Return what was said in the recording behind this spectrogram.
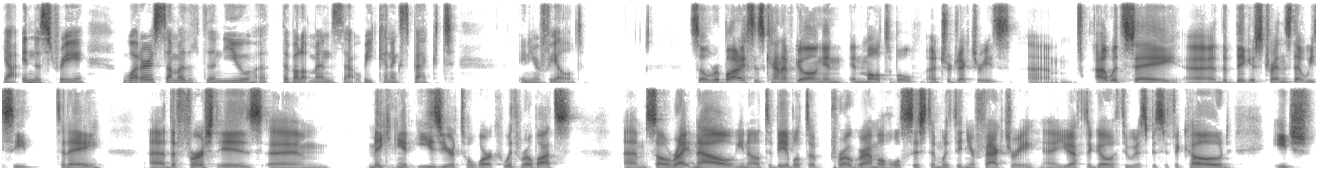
yeah, industry. What are some of the new uh, developments that we can expect in your field? So robotics is kind of going in in multiple uh, trajectories. Um, I would say uh, the biggest trends that we see today. Uh, the first is um, making it easier to work with robots. Um, so right now, you know, to be able to program a whole system within your factory, uh, you have to go through a specific code. Each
